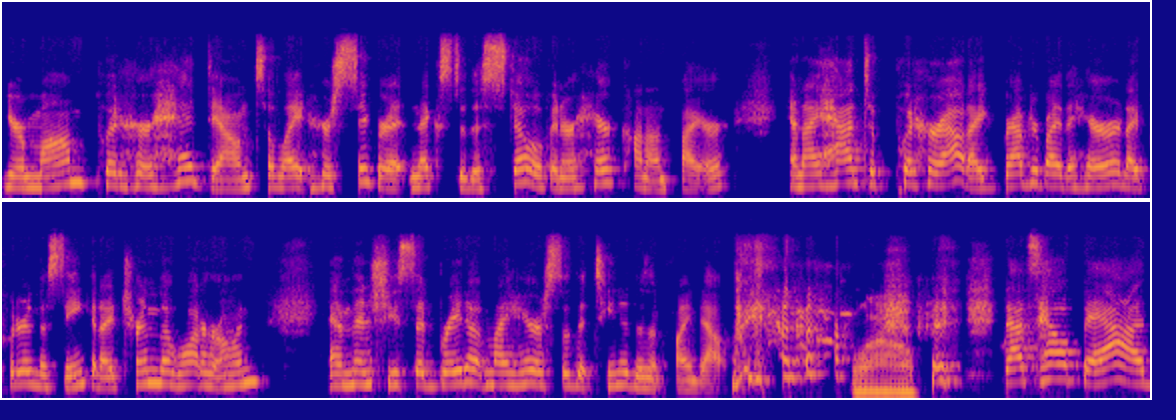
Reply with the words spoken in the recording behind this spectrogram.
your mom put her head down to light her cigarette next to the stove and her hair caught on fire and i had to put her out. I grabbed her by the hair and i put her in the sink and i turned the water on and then she said braid up my hair so that tina doesn't find out wow. That's how bad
